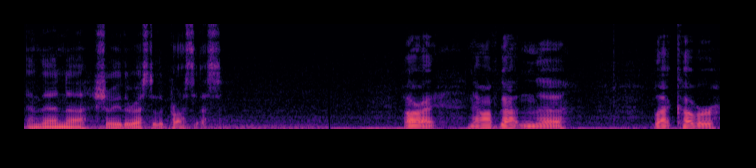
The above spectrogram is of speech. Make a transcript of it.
and then uh, show you the rest of the process. Alright now I've gotten the black cover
